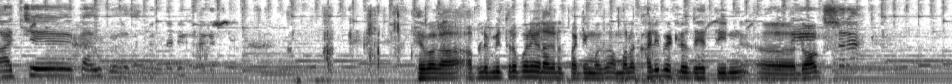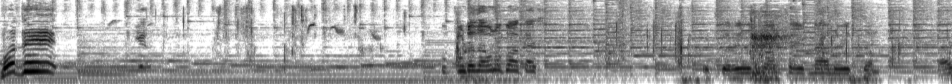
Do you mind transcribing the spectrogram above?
आजचे काय उपयोग हे बघा आपले मित्र पण यायला लागलेत पाठीमागं. आम्हाला खाली भेटले होते हे तीन डॉग्स मोदी खूप पुढे जाऊ नको आकाश. आलो एकदम. काय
